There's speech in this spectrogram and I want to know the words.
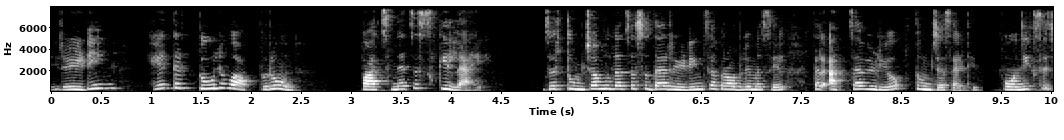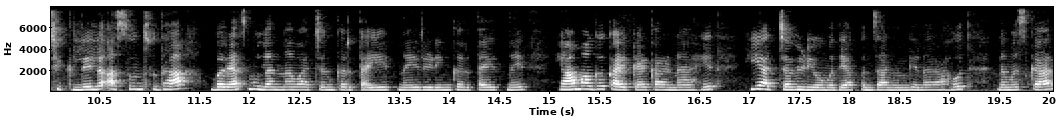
रीडिंग हे ते टूल वापरून वाचण्याचं स्किल आहे. जर तुमच्या मुलाचा सुद्धा रीडिंगचा प्रॉब्लेम असेल तर आजचा व्हिडिओ तुमच्यासाठी. फोनिक्स शिकलेलं असून सुद्धा बऱ्याच मुलांना वाचन करता येत नाही रीडिंग करता येत नाहीत ह्यामागं काय काय कारणं आहेत ही आजच्या व्हिडिओमध्ये आपण जाणून घेणार आहोत. नमस्कार.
